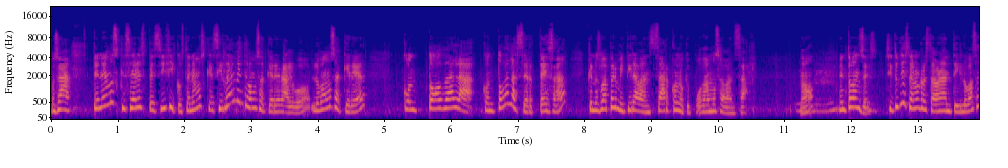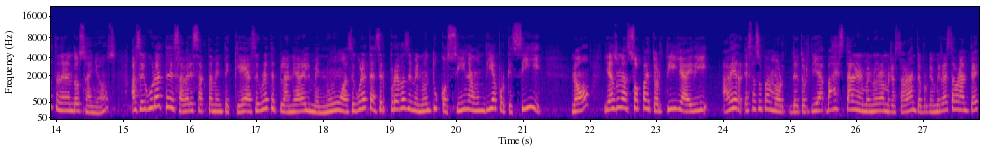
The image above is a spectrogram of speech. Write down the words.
O sea, tenemos que ser específicos, tenemos que, si realmente vamos a querer algo, lo vamos a querer con toda la, con toda la certeza que nos va a permitir avanzar con lo que podamos avanzar. ¿No? Entonces, si tú quieres tener un restaurante y lo vas a tener en dos años, asegúrate de saber exactamente qué, asegúrate de planear el menú, asegúrate de hacer pruebas de menú en tu cocina un día, porque sí, ¿no? Y haz una sopa de tortilla y di, a ver, esa sopa de tortilla va a estar en el menú de mi restaurante, porque mi restaurante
